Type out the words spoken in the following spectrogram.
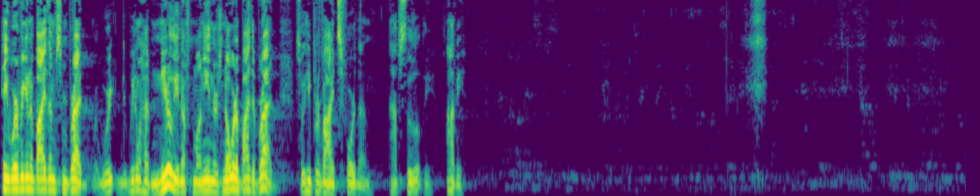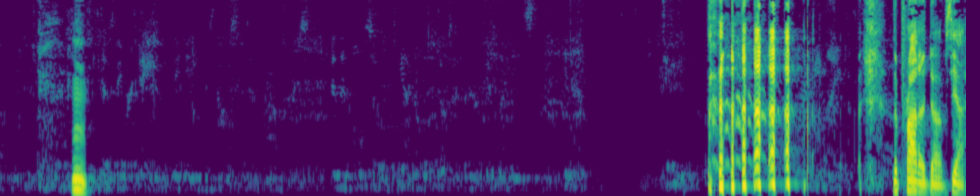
Hey, where are we going to buy them some bread? we we do not have nearly enough money, and there's nowhere to buy the bread. So he provides for them. Absolutely. Avi. Mm. Because they were A, making his house the den of robbers, and then also, yeah, no, those dogs are good enough given by these, you know, like Tiffany doves. the Prada doves, yeah,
